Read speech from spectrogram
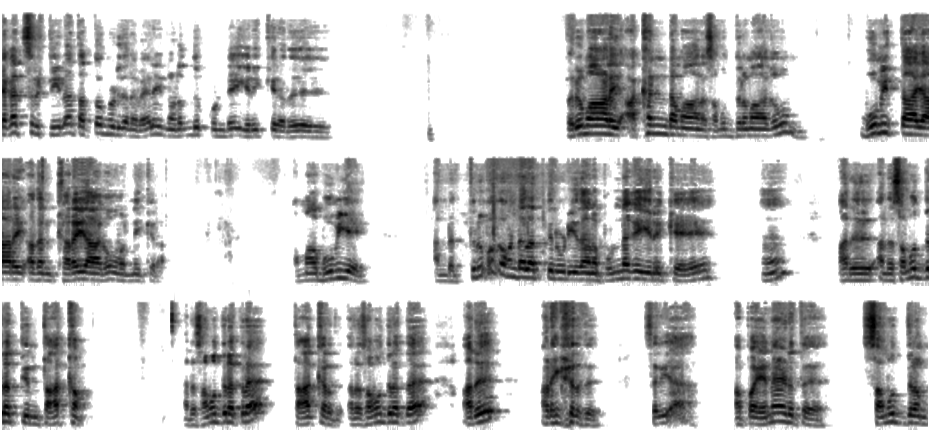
ஜெகத் சிருஷ்டியில தத்துவங்களுடையதான வேலை நடந்து கொண்டே இருக்கிறது. பெருமாளை அகண்டமான சமுத்திரமாகவும் பூமித்தாயாரை அதன் கரையாகவும் வர்ணிக்கிறார். அம்மா பூமியே அந்த திருமுக மண்டலத்தினுடையதான புன்னகை இருக்கே அது அந்த சமுத்திரத்தின் தாக்கம். அந்த சமுத்திரத்துல தாக்கிறது. அந்த சமுத்திரத்தை அது அடைக்கிறது. சரியா? அப்ப என்ன எடுத்து? சமுத்திரம்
